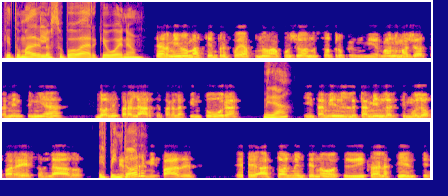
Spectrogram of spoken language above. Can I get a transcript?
que tu madre lo supo ver, qué bueno. Claro, mi mamá siempre fue nos apoyó a nosotros, pero mi hermano mayor también tenía dones para el arte, para la pintura. Mira. Y también, también lo estimuló para esos lados. ¿Es pintor? mis padres, eh, actualmente no se dedica a la ciencia,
